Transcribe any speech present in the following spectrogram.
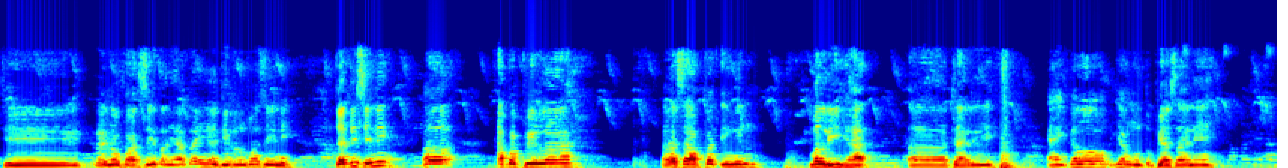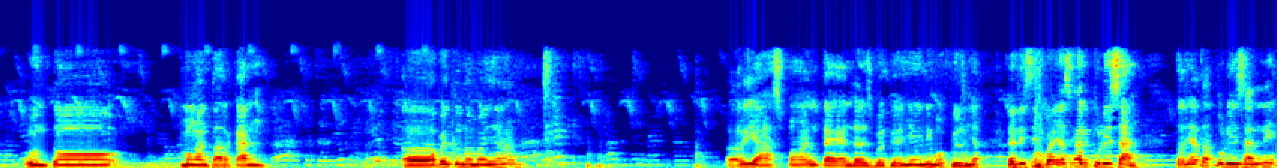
di renovasi. Ternyata ini yang direnovasi ini. Dan di sini eh, apabila eh, sahabat ingin melihat eh, dari angle yang untuk biasa ini untuk mengantarkan eh, apa itu namanya? Eh, rias pengantin dan sebagainya. Ini mobilnya. Dan di sini banyak sekali tulisan. Ternyata tulisan ini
